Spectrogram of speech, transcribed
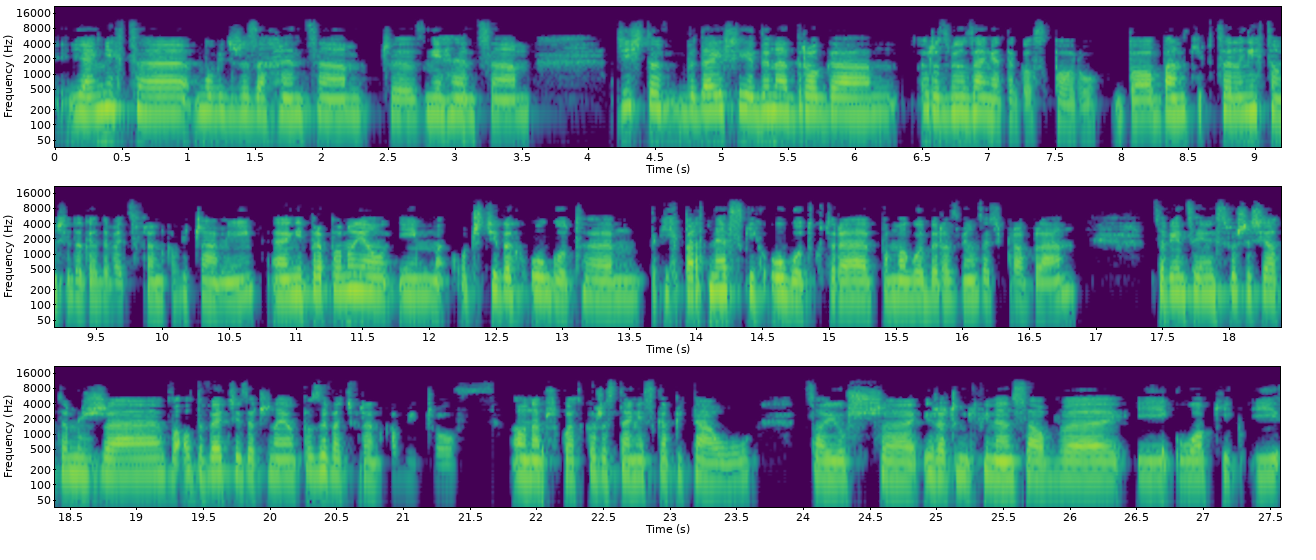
ja nie chcę mówić, że zachęcam czy zniechęcam. Dziś to wydaje się jedyna droga rozwiązania tego sporu, bo banki wcale nie chcą się dogadywać z frankowiczami, e, nie proponują im uczciwych ugód, takich partnerskich ugód, które pomogłyby rozwiązać problem. Co więcej, słyszy się o tym, że w odwecie zaczynają pozywać frankowiczów o na przykład korzystanie z kapitału, co już e, i Rzecznik Finansowy, i UOKiK, i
